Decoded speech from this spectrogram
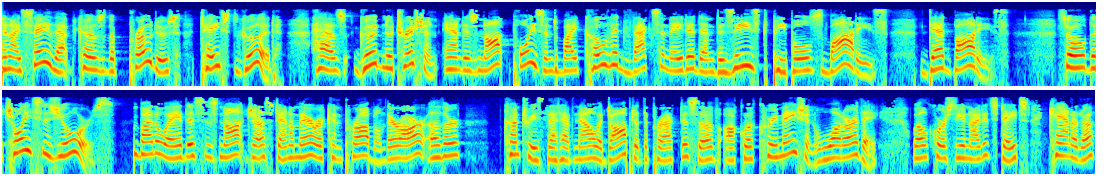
And I say that because the produce tastes good, has good nutrition, and is not poisoned by COVID vaccinated and diseased people's bodies, dead bodies. So the choice is yours. By the way, this is not just an American problem. There are other countries that have now adopted the practice of aqua cremation. What are they? Well, of course, the United States, Canada,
